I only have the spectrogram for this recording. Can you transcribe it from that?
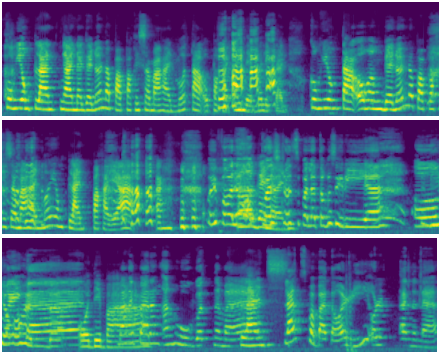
Kung yung plant nga na gano'n, napapakisamahan mo, tao pa kaya. Ay, hindi, baliktad. Kung yung tao ang gano'n, napapakisamahan mo, yung plant pa kaya. Ang, may follow-up Oh, ganun. questions pala tong si Ria. Oh Hindi my ako God. handa. o, diba? Bakit parang ang hugot naman? Plants. Plants pa ba to, Ri? Or ano na?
